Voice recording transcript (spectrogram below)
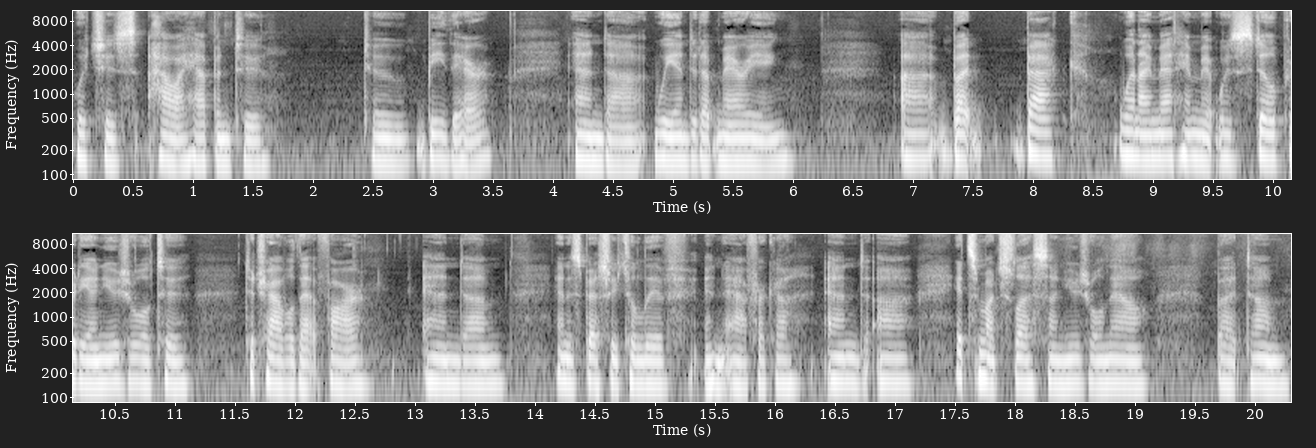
which is how I happened to, to be there. And uh, we ended up marrying. Uh, but back when I met him, it was still pretty unusual to, to travel that far. And um, and especially to live in Africa. And uh, it's much less unusual now, but um,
